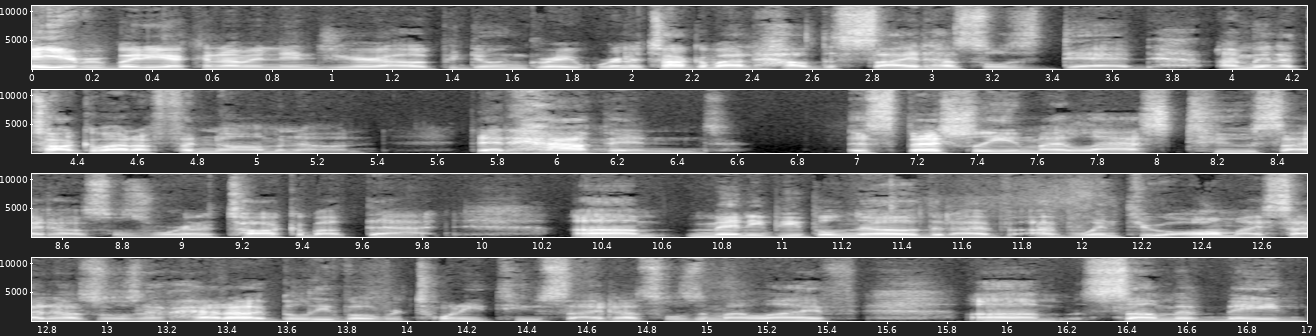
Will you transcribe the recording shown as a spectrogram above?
Hey everybody, Economic Ninja here. I hope you're doing great. We're going to talk about how the side hustle is dead. I'm going to talk about a phenomenon that happened, especially in my last two side hustles. We're going to talk about that. Um, many people know that I've I've went through all my side hustles. I've had, I believe, over 22 side hustles in my life. Um, some have made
